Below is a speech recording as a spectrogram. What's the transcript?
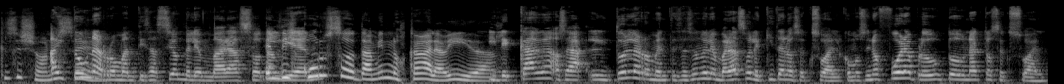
qué sé yo, no Hay sé. toda una romantización del embarazo El también. discurso también nos caga la vida. Y le caga, o sea, el- toda la romantización del embarazo le quita lo sexual, como si no fuera producto de un acto sexual.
